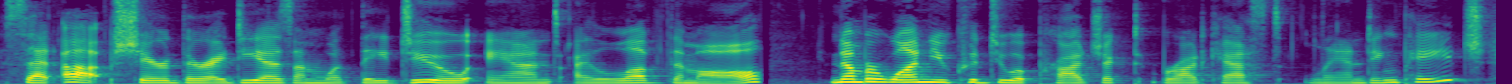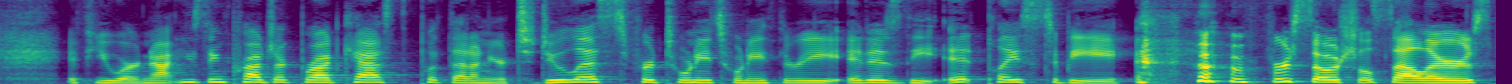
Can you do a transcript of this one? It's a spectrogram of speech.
set up shared their ideas on what they do, and I love them all. Number one, you could do a project broadcast landing page. If you are not using Project Broadcast, put that on your to do list for 2023. It is the it place to be for social sellers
